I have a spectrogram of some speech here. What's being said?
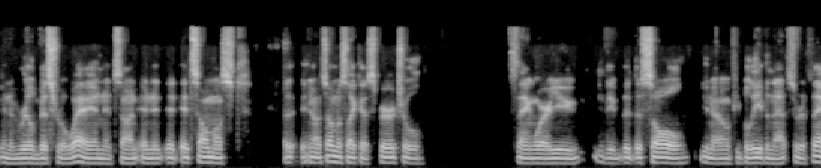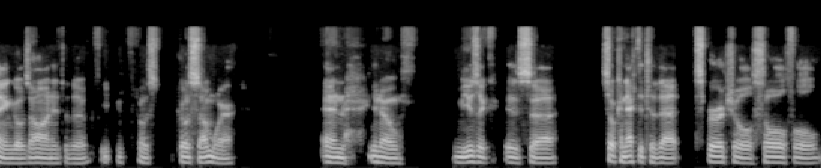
in a real visceral way. And it's on and it, it it's almost uh, you know it's almost like a spiritual thing where you the, the the soul you know if you believe in that sort of thing goes on into the goes goes somewhere. And you know, music is uh, so connected to that spiritual, soulful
